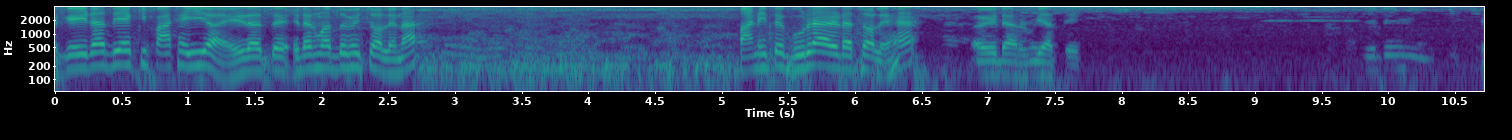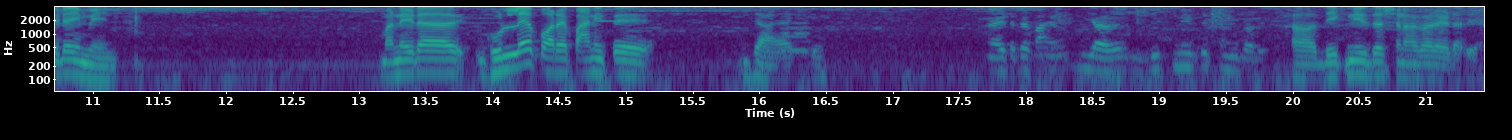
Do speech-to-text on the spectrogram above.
ওকে, এটা দিয়ে কি পাখা ইয়া? এটাতে এটার মাধ্যমে চলে না? পানিতে ঘুরে আর এটা চলে হ্যাঁ? এটার ইয়াতে। এটাই মেইন মানে এটা ঘুরলে পরে পানিতে যায় আর কি। পানি যাবে দিক নির্দেশন করে। আহ, দিক নির্দেশনা করে এটা দিয়ে।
